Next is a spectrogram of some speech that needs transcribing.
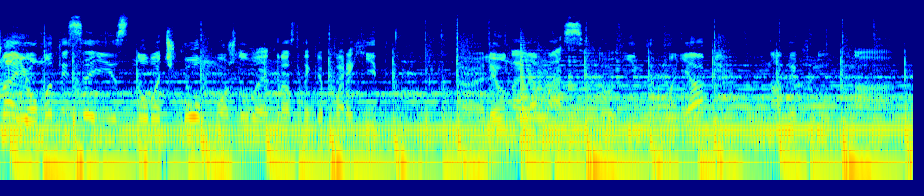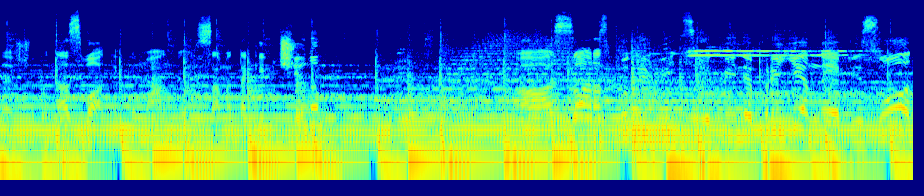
Знайомитися із новачком. Можливо, якраз таки перехід Леоналя Леонеля Мессі до Інтер Майами надихнув на те, щоб назвати команду саме таким чином. А зараз подивіться, який неприємний епізод.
